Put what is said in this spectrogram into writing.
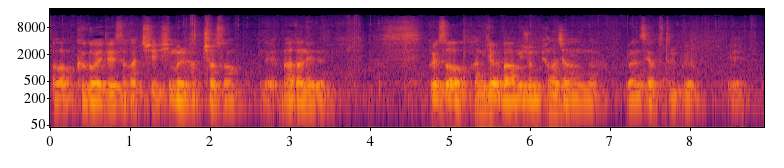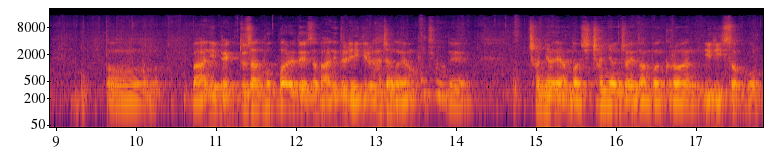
어 그거에 대해서 같이 힘을 합쳐서 네, 막아내는 그래서 한결 마음이 좀 편하지 않았나라는 생각도 들고요. 예. 어 많이 백두산 폭발에 대해서 많이들 얘기를 하잖아요. 그렇죠. 네. 천년에 한 번씩 천년 전에도 한 번 그러한 일이 있었고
